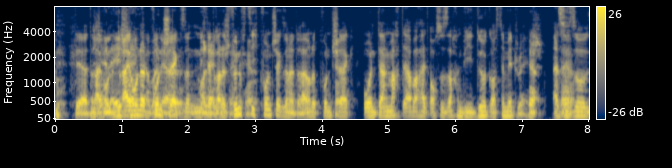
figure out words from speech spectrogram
der 300, LA Shaq, 300 aber Pfund der Shaq, sondern nicht der Orlando Shaq, 350 ja. Pfund Shaq, sondern 300 Pfund Ja. Shaq. Und dann macht er aber halt auch so Sachen wie Dirk aus der Midrange. Ja. Also Ja. so,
